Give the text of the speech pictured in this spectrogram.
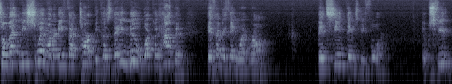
to let me swim underneath that tarp because they knew what could happen if everything went wrong. They'd seen things before. It was fear.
